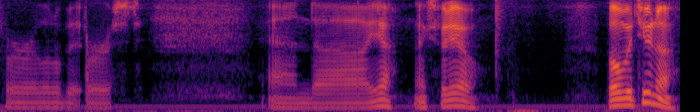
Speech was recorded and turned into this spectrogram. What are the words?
for a little bit first. And, uh, yeah, next video. Boma Tuna.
